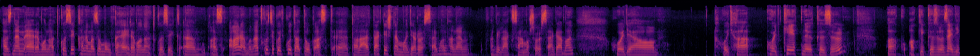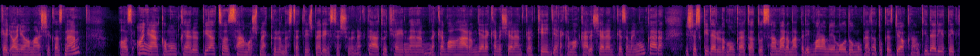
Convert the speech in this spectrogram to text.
az nem erre vonatkozik, hanem az a munkahelyre vonatkozik. Az arra vonatkozik, hogy kutatók azt találták, és nem Magyarországon, hanem a világ számos országában, hogy a, hogyha, hogy két nő közül, akik közül az egyik egy anya, a másik az nem, az anyák a munkaerőpiacon számos megkülönböztetésben részesülnek. Tehát, hogyha én, eh, nekem van három gyerekem, és jelent, vagy két gyerekem akár, és jelentkezem egy munkára, és ez kiderül a munkáltató számára, már pedig valamilyen módon munkáltatók ezt gyakran kiderítik,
